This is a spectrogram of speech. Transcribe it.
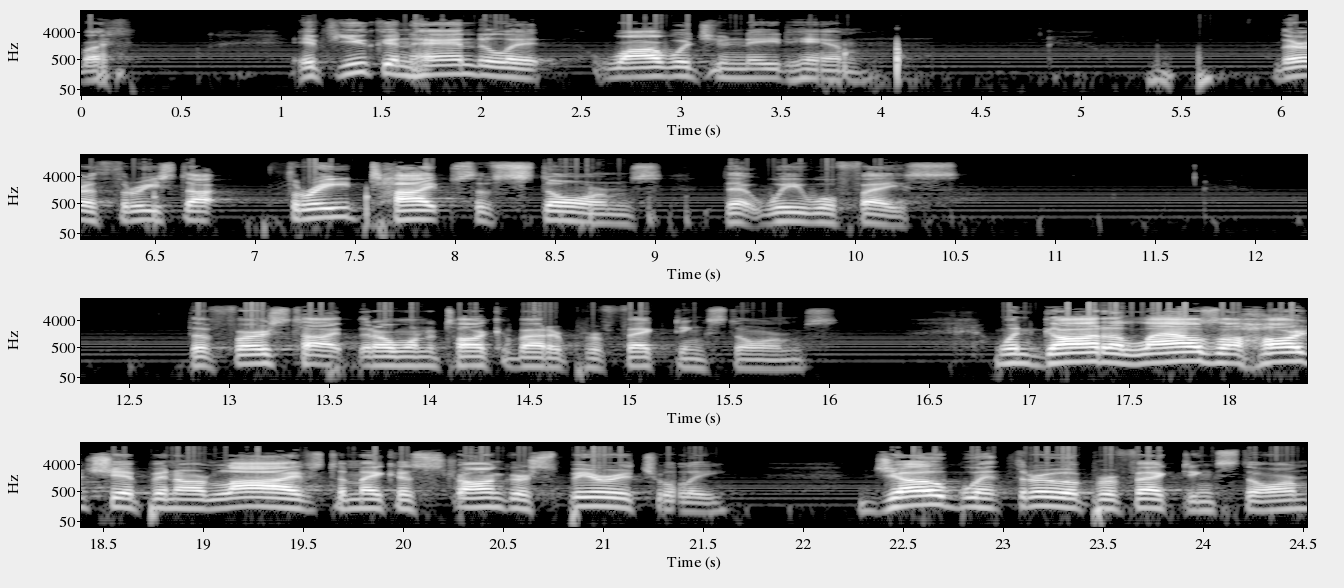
but if you can handle it, why would you need Him? There are three, st- three types of storms that we will face. The first type that I want to talk about are perfecting storms. When God allows a hardship in our lives to make us stronger spiritually, Job went through a perfecting storm.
